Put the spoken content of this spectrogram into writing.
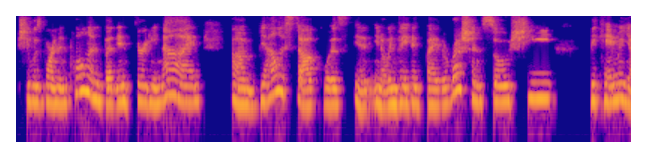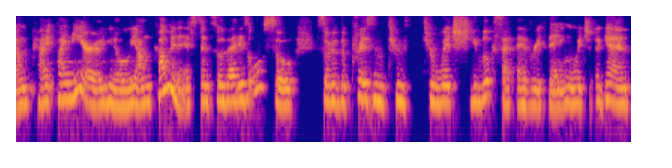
she was born in Poland, but in 39, um, Bialystok was in, you know invaded by the Russians, so she became a young pioneer, you know, young communist, and so that is also sort of the prism through through which she looks at everything, which again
